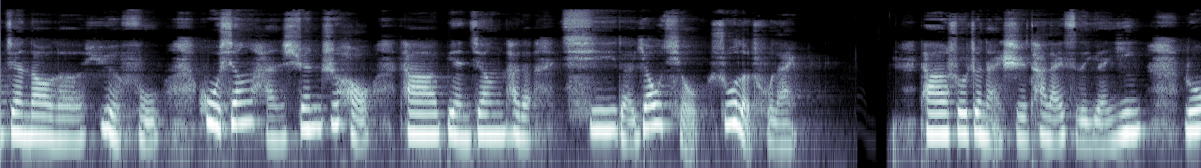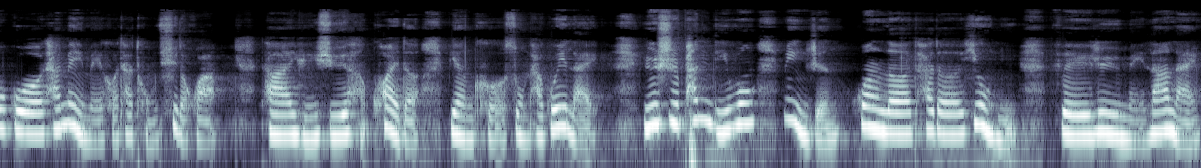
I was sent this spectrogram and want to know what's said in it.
见到了岳父，互相寒暄之后，他便将他的妻的要求说了出来。他说：“这乃是他来此的原因。如果他妹妹和他同去的话，他允许很快的便可送他归来。”于是潘迪翁命人换了他的幼女菲律美拉来。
